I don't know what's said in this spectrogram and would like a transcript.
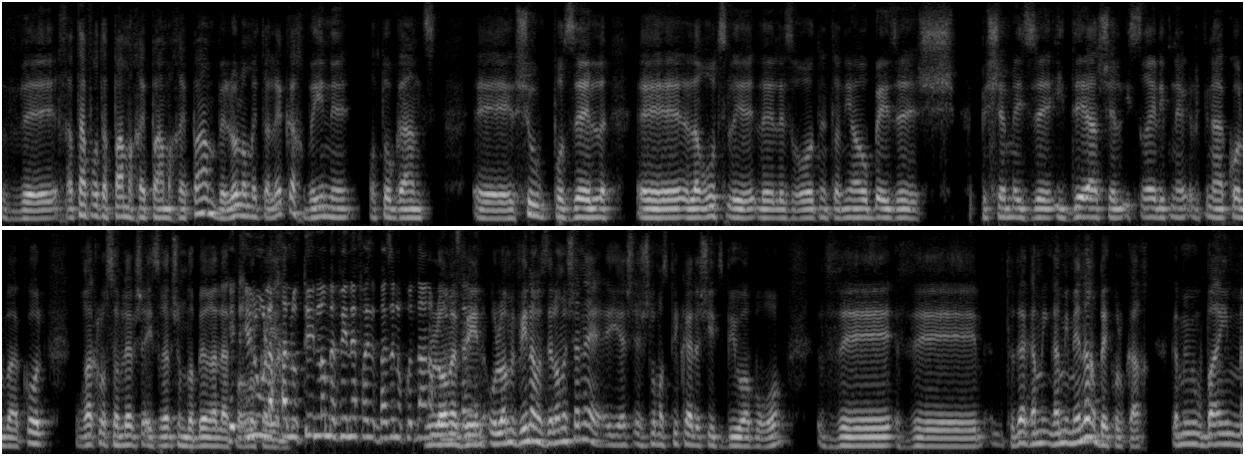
וחטף אותה פעם אחרי פעם אחרי פעם ולא לומד את הלקח והנה אותו גנץ שוב פוזל אה, לרוץ לזרועות נתניהו באיזה, בשם איזה אידאה של ישראל לפני, לפני הכל והכל, הוא רק לא שם לב שהישראל שהוא מדבר עליה כבר לא קיימת. כאילו הוא לחלוטין לא מבין איפה, באיזה נקודה אנחנו לא מבין, הוא לא מבין אבל זה לא משנה, יש, יש לו מספיק כאלה שהצביעו עבורו, ואתה יודע, גם, גם אם אין הרבה כל כך, גם אם הוא בא עם,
